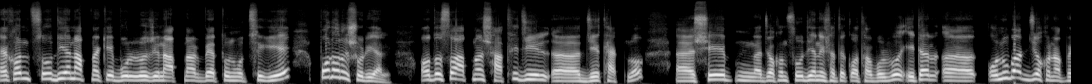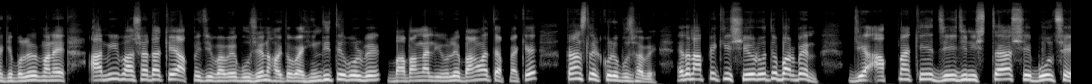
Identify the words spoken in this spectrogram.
এখন সৌদিয়ান আপনাকে বলল যে, না, আপনার বেতন হচ্ছে গিয়ে পনেরোশো রিয়াল। অথচ আপনার সাথে যে যে থাকল সে যখন সৌদিয়ানের সাথে কথা বলব, এটার অনুবাদ যখন আপনাকে বলবে মানে আমি ভাষাটাকে আপনি যেভাবে বুঝেন হয়তো বা হিন্দিতে বলবে বা বাঙালি হলে বাংলাতে আপনাকে ট্রান্সলেট করে বুঝাবে। এখন আপনি কি শিওর হতে পারবেন যে আপনাকে যে জিনিসটা সে বলছে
